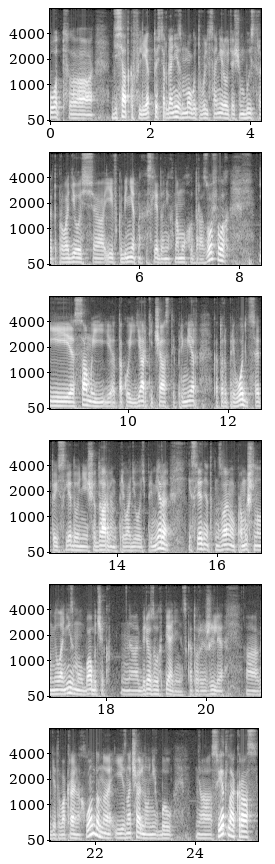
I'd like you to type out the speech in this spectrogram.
от а, десятков лет, то есть организм могут эволюционировать очень быстро, это проводилось а, и в кабинетных исследованиях на мухах дрозофилах. И самый э, такой яркий, частый пример, который приводится, это исследование, еще Дарвин приводил эти примеры, исследование так называемого промышленного меланизма у бабочек березовых пядениц, которые жили где-то в окраинах Лондона, и изначально у них был светлый окрас.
